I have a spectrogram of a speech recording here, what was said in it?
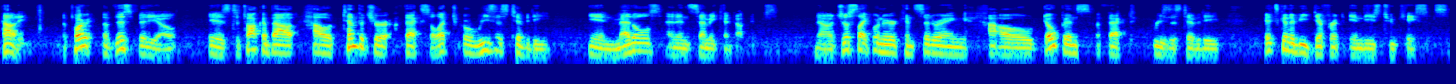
Howdy. The point of this video is to talk about how temperature affects electrical resistivity in metals and in semiconductors. Now, just like when we were considering how dopants affect resistivity, it's going to be different in these two cases.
